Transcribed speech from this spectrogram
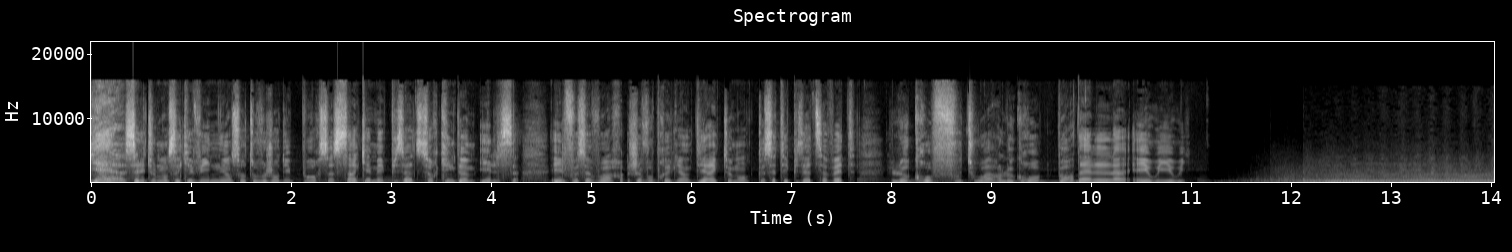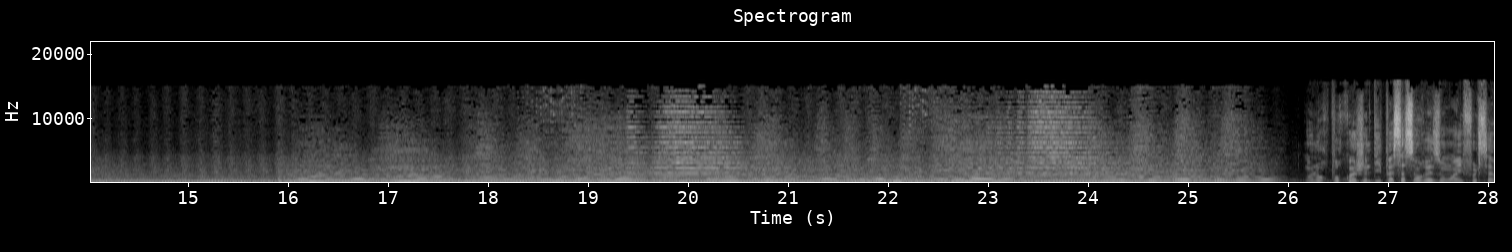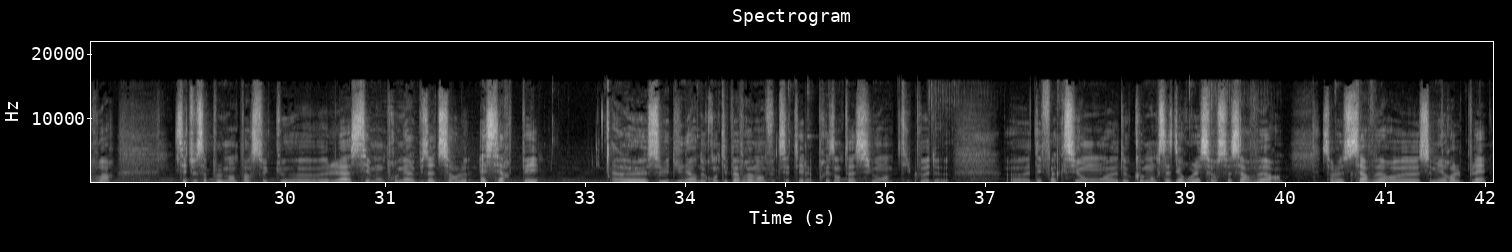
Yeah, salut tout le monde, c'est Kevin et on se retrouve aujourd'hui pour ce cinquième épisode sur Kingdom Hills. Et il faut savoir, je vous préviens directement que cet épisode ça va être le gros foutoir, le gros bordel. Et oui, et oui. Bon, Alors pourquoi? Je ne dis pas ça sans raison, hein, il faut le savoir. C'est tout simplement parce que euh, là c'est mon premier épisode sur le SRP. Euh, celui d'une heure ne comptait pas vraiment vu que c'était la présentation un petit peu de, euh, des factions, de comment ça se déroulait sur ce serveur, sur le serveur semi-roleplay.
